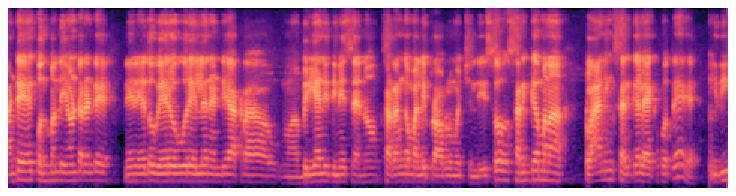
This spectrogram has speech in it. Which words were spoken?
అంటే కొంతమంది ఏమంటారంటే నేను ఏదో వేరే ఊరు వెళ్ళానండి అక్కడ బిర్యానీ తినేసాను సడన్గా మళ్ళీ ప్రాబ్లం వచ్చింది. సో సరిగ్గా మన ప్లానింగ్ సరిగ్గా లేకపోతే ఇది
